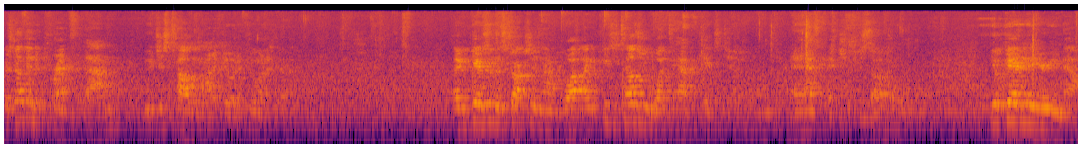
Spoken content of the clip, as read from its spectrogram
There's nothing to print for them. You just tell them how to do it if you want to do it. Like it gives them instructions on what, like it tells you what to have the kids do. And it has pictures, so you'll get it in your email.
